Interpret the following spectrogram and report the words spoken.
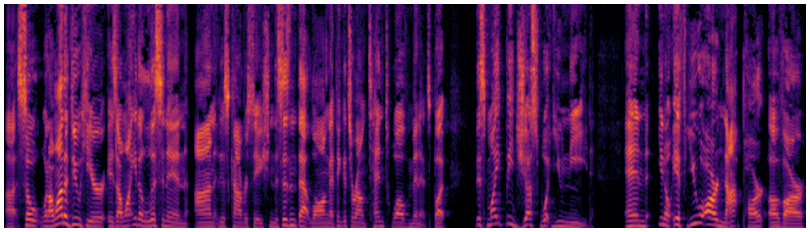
Uh, so, what I want to do here is I want you to listen in on this conversation. This isn't that long. I think it's around 10, 12 minutes, but this might be just what you need. And, you know, if you are not part of our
